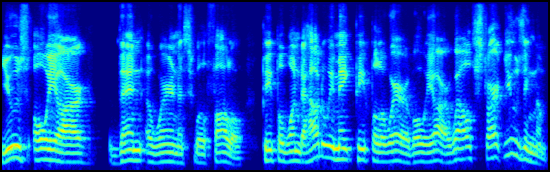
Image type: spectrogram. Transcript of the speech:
Use OER, then awareness will follow. People wonder, how do we make people aware of OER? Well, start using them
